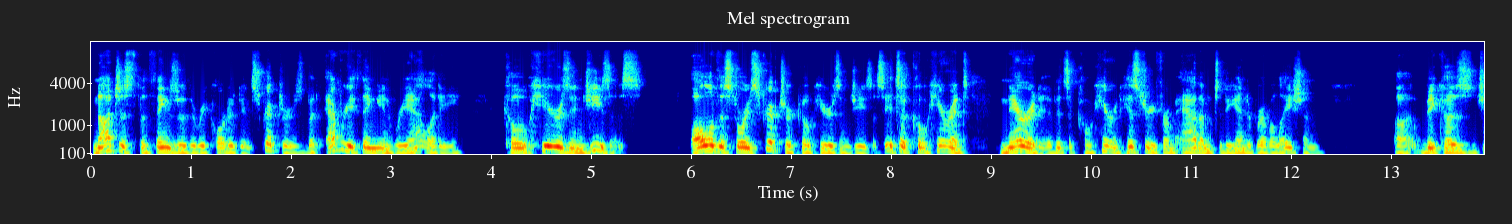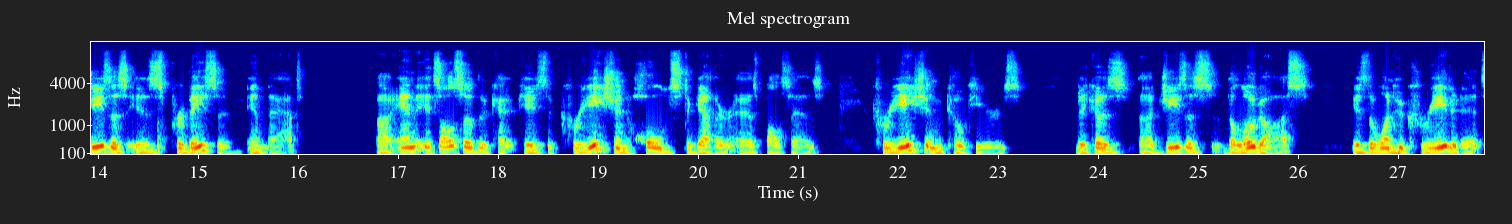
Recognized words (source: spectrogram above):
not just the things that are recorded in scriptures, but everything in reality coheres in Jesus. All of the story scripture coheres in Jesus. It's a coherent narrative, it's a coherent history from Adam to the end of Revelation, uh, because Jesus is pervasive in that. Uh, and it's also the ca- case that creation holds together, as Paul says. Creation coheres because uh, Jesus, the Logos, is the one who created it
